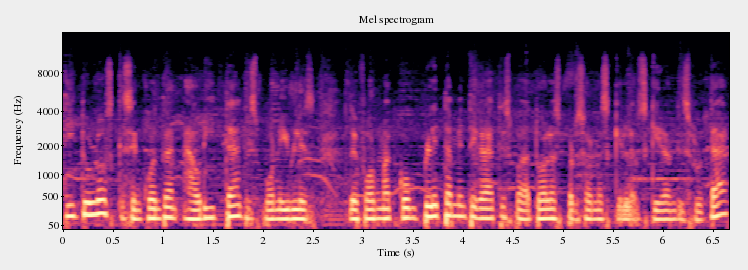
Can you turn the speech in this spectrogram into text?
títulos que se encuentran ahorita disponibles de forma completamente gratis para todas las personas que los quieran disfrutar.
